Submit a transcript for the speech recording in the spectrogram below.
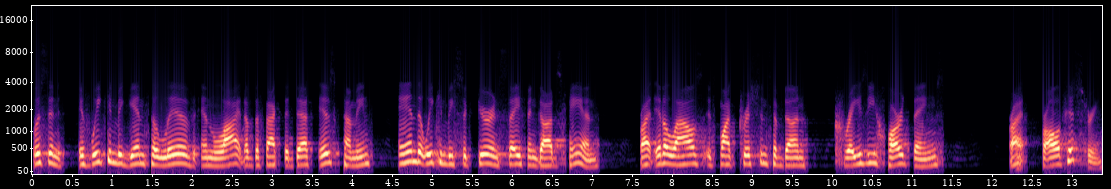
Listen, if we can begin to live in light of the fact that death is coming and that we can be secure and safe in God's hand, right? It allows, it's why Christians have done crazy hard things, right, for all of history.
